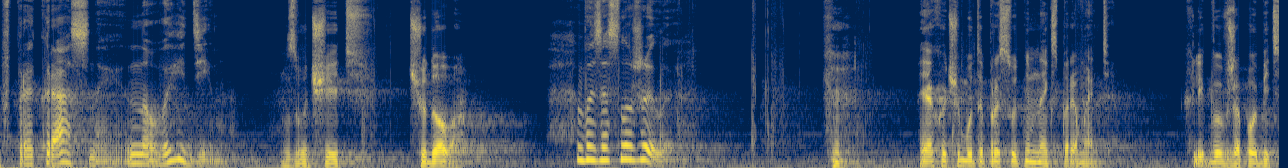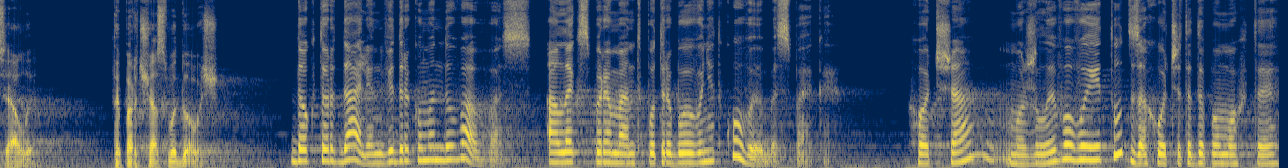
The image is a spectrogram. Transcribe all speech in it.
в прекрасний новий дім. Звучить чудово. Ви заслужили. Я хочу бути присутнім на експерименті. Хліб ви вже пообіцяли. Тепер час видовищ. Доктор Далін відрекомендував вас, але експеримент потребує виняткової безпеки. Хоча, можливо, ви і тут захочете допомогти.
